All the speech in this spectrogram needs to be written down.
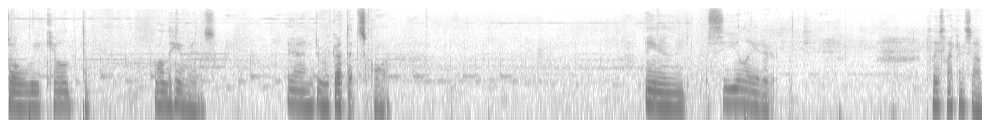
So we killed the, all the humans. And we got that score. And see you later. Please like and sub.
